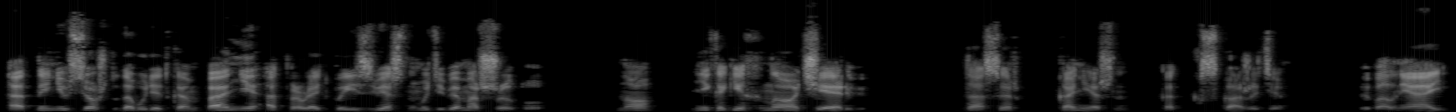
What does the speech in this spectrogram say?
Отныне все, что добудет компания, отправлять по известному тебе маршруту. Но никаких «но», червь. Да, сэр, конечно, как скажете. Выполняй.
